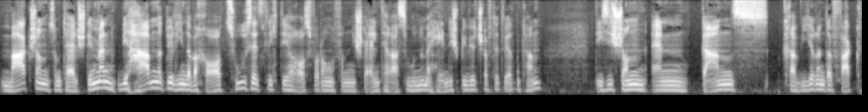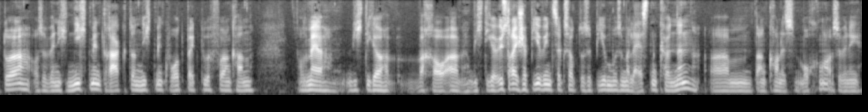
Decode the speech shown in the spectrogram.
mag schon zum Teil stimmen. Wir haben natürlich in der Wachau zusätzlich die Herausforderung von den steilen Terrassen, wo nur mehr händisch bewirtschaftet werden kann. Dies ist schon ein ganz gravierender Faktor. Also wenn ich nicht mit dem Traktor, nicht mit dem Quadbike durchfahren kann, hat mir ein wichtiger, Wachau, äh, ein wichtiger österreichischer Bierwinzer gesagt, also Bier muss man leisten können, ähm, dann kann es machen. Also wenn ich,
